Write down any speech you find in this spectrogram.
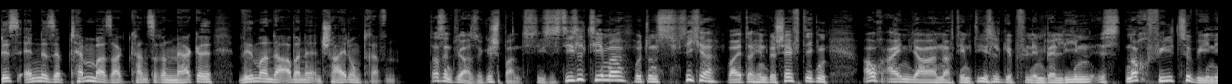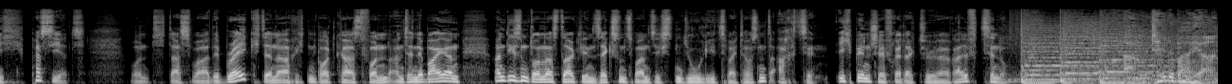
Bis Ende September, sagt Kanzlerin Merkel, will man da aber eine Entscheidung treffen. Da sind wir also gespannt. Dieses Dieselthema wird uns sicher weiterhin beschäftigen. Auch ein Jahr nach dem Dieselgipfel in Berlin ist noch viel zu wenig passiert. Und das war The Break, der Nachrichtenpodcast von Antenne Bayern, an diesem Donnerstag, den 26. Juli 2018. Ich bin Chefredakteur Ralf Zinno. Antenne Bayern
